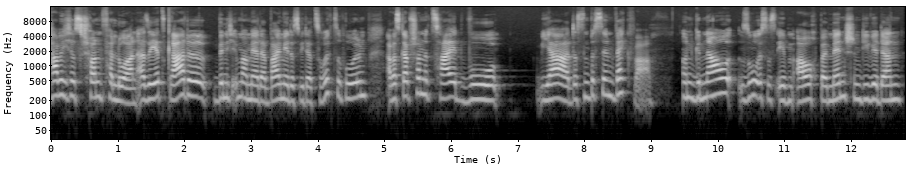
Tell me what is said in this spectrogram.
habe ich es schon verloren. Also jetzt gerade bin ich immer mehr dabei, mir das wieder zurückzuholen. Aber es gab schon eine Zeit, wo ja, das ein bisschen weg war. Und genau so ist es eben auch bei Menschen, die wir dann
